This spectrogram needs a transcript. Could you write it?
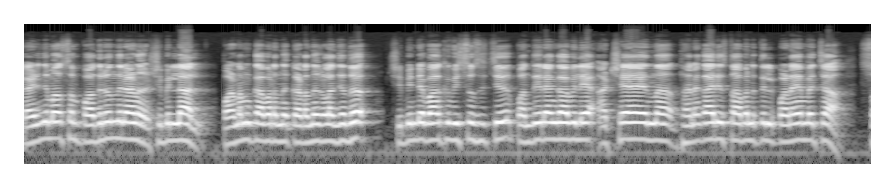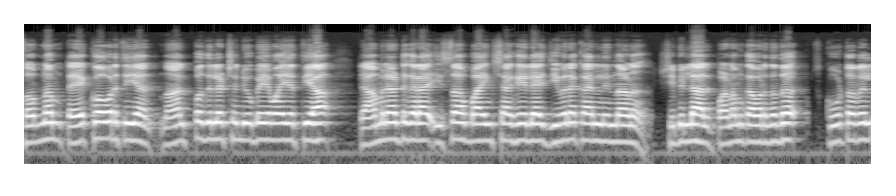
കഴിഞ്ഞ മാസം പതിനൊന്നിനാണ് ഷിബിൻലാൽ പണം കവർന്ന് കടന്നു കളഞ്ഞത് ഷിബിന്റെ വാക്ക് വിശ്വസിച്ച് പന്തീരങ്കാവിലെ അക്ഷയ എന്ന ധനകാര്യ സ്ഥാപനത്തിൽ പണയം വെച്ച സ്വർണം ടേക്ക് ഓവർ ചെയ്യാൻ നാൽപ്പത് ലക്ഷം രൂപയുമായി എത്തിയ രാമനാട്ടുകര ഇസാഫ് ബാങ്ക് ശാഖയിലെ ജീവനക്കാരിൽ നിന്നാണ് ഷിബിൻലാൽ പണം കവർന്നത്. സ്കൂട്ടറിൽ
